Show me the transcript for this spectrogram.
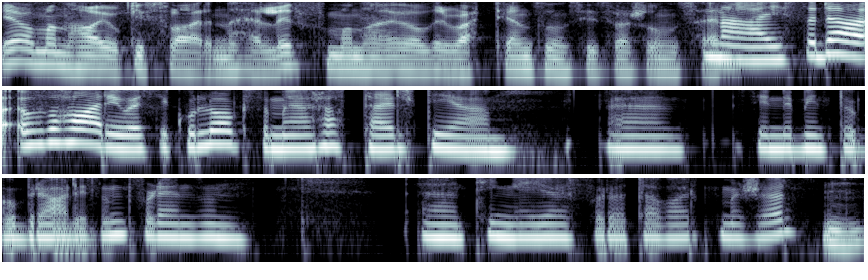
Ja, og man har jo ikke svarene heller, for man har jo aldri vært i en sånn situasjon selv. Nei, så da, og så har jeg jo en psykolog som jeg har hatt hele tida, eh, siden det begynte å gå bra, liksom, for det er en sånn eh, ting jeg gjør for å ta vare på meg sjøl. Mm.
